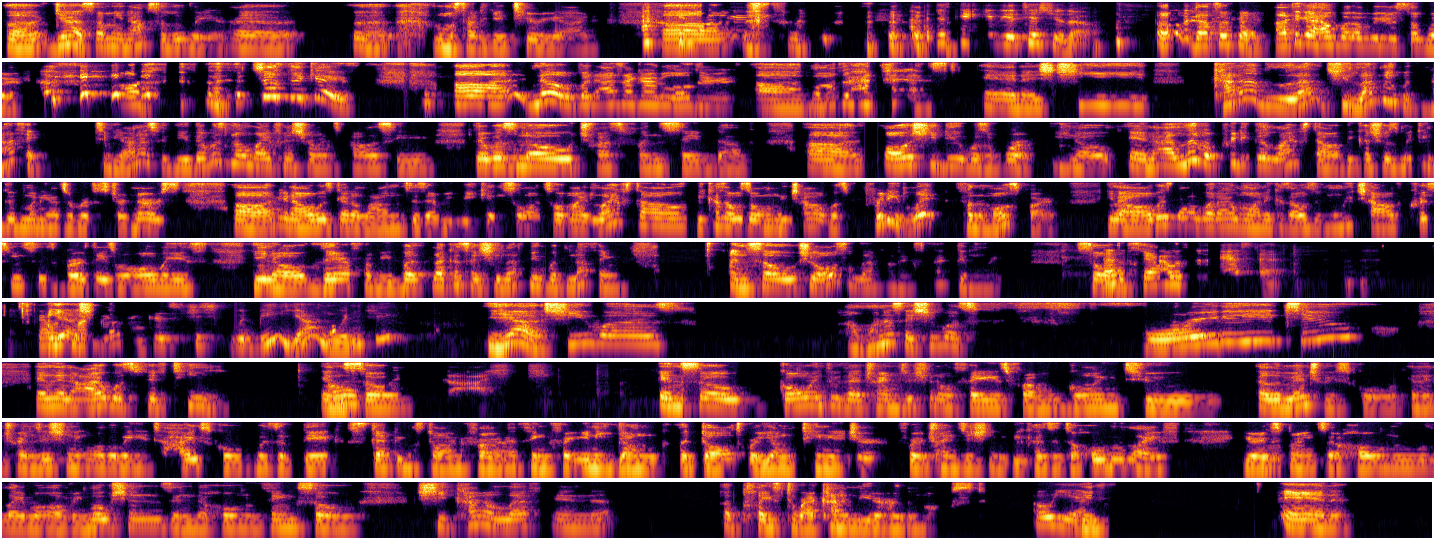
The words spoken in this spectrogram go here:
Uh, yes, I mean absolutely. Uh, uh, almost started to get teary eyed. Uh, I just can't give you a tissue though. oh, that's okay. I think I have one over here somewhere. uh, just in case. Uh, no, but as I got older, uh, my mother had passed, and she kind of left. She left me with nothing to be honest with you, there was no life insurance policy. There was no trust fund saved up. Uh, all she did was work, you know. And I live a pretty good lifestyle because she was making good money as a registered nurse, uh, and I always got allowances every week and so on. So my lifestyle, because I was the only child, was pretty lit for the most part. You know, I always got what I wanted because I was the only child. Christmases, birthdays were always, you know, there for me. But like I said, she left me with nothing. And so she also left unexpectedly. So That's, the family, I was going to ask that. That yeah, because she would be young, wouldn't she? Yeah, she was. I want to say she was forty-two, and then I was fifteen, and oh so. Gosh. And so going through that transitional phase from going to elementary school and then transitioning all the way into high school was a big stepping stone for I think for any young adult or young teenager for transitioning because it's a whole new life. You're mm-hmm. experiencing a whole new level of emotions and a whole new thing. So she kind of left in a place to where I kind of needed her the most. Oh yeah. And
